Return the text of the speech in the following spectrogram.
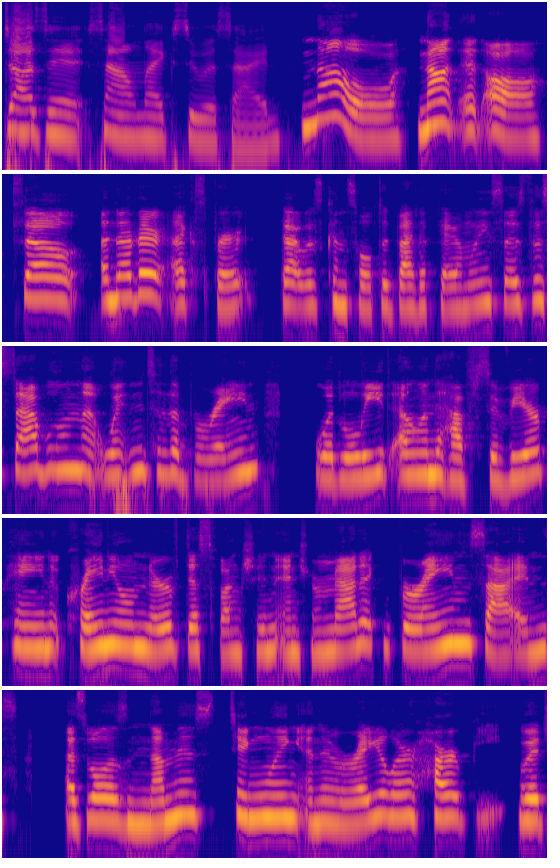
doesn't sound like suicide. No, not at all. So, another expert that was consulted by the family says the stab wound that went into the brain would lead Ellen to have severe pain, cranial nerve dysfunction, and traumatic brain signs as well as numbness, tingling, and irregular heartbeat, which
